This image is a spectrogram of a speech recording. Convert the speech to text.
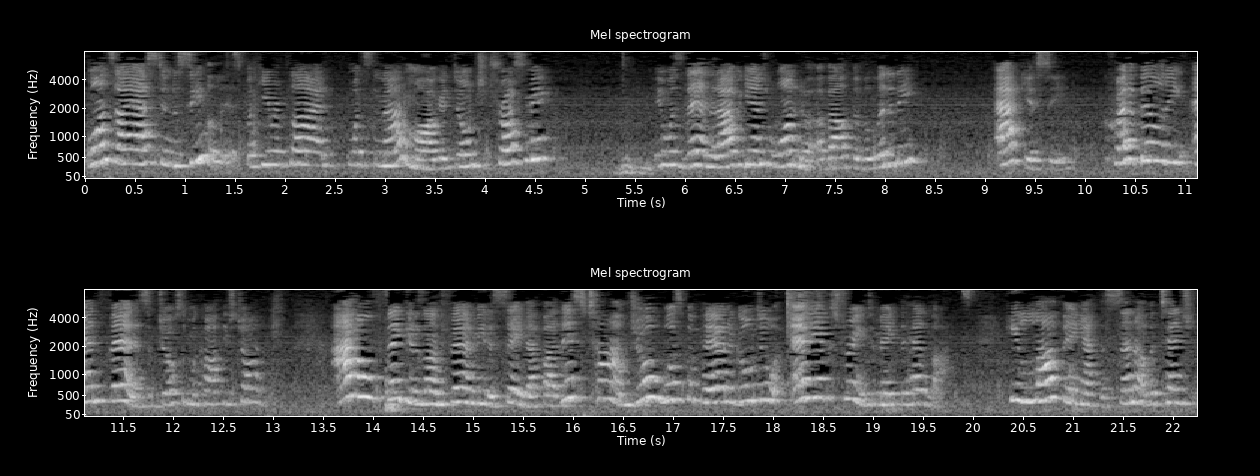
Once I asked him to see the list, but he replied, What's the matter, Margaret? Don't you trust me? It was then that I began to wonder about the validity, accuracy, credibility, and fairness of Joseph McCarthy's charges. I don't think it is unfair of me to say that by this time, Joe was prepared to go to any extreme to make the headlines. He loved being at the center of attention.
